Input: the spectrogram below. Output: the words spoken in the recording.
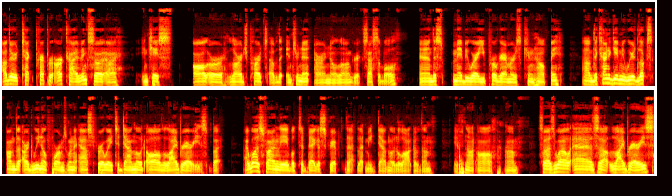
other tech prepper archiving, so uh, in case all or large parts of the internet are no longer accessible, and this may be where you programmers can help me. Um, they kind of gave me weird looks on the Arduino forums when I asked for a way to download all the libraries, but I was finally able to beg a script that let me download a lot of them, if not all. Um, so, as well as uh, libraries,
